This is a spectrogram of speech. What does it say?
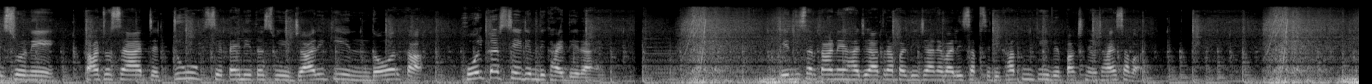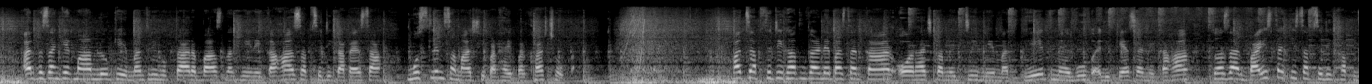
इसरो ने कार्टोसैट टू से पहली तस्वीर जारी की। इंदौर का होलकर स्टेडियम दिखाई दे रहा है। केंद्र सरकार ने हज यात्रा पर दी जाने वाली सब्सिडी खत्म की। विपक्ष ने उठाए सवाल। अल्पसंख्यक मामलों के मंत्री मुख्तार अब्बास नकवी ने कहा, सब्सिडी का पैसा मुस्लिम समाज की पढ़ाई पर खर्च होगा। हज सब्सिडी खत्म करने पर सरकार और हज कमेटी में मतभेद। महबूब अली कैसर ने कहा 2022 तक की सब्सिडी खत्म।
